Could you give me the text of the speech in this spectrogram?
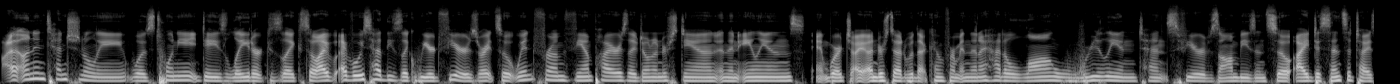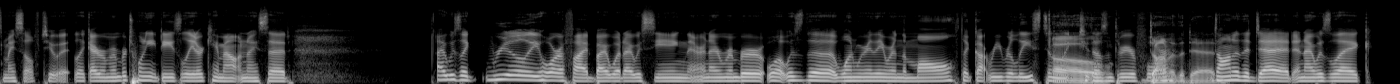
I unintentionally was 28 days later because like so I've, I've always had these like weird fears right so it went from vampires I don't understand and then aliens and which I understood where that come from and then I had a long really intense fear of zombies and so I desensitized myself to it like I remember 28 days later came out and I said I was like really horrified by what I was seeing there and I remember what was the one where they were in the mall that got re-released in like Oh, 2003 or 4 Dawn of the Dead. Dawn of the Dead, and I was like,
